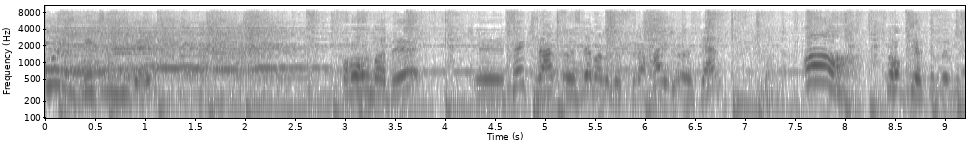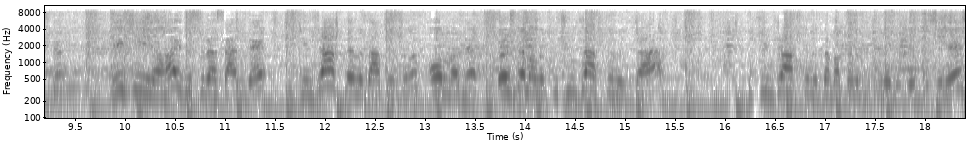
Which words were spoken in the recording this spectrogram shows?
Buyurun Vecihi Bey. Olmadı. Ee, tekrar Özlem Hanım'da sıra. Haydi Özlem. Haydi sıra sende. İkinci hakkınızı atıyorsunuz. Olmadı. Özlem Hanım üçüncü hakkınızda. Üçüncü hakkınızda bakalım bitirebilecek misiniz?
